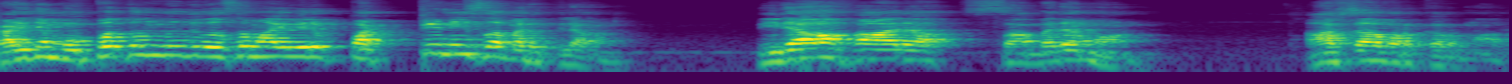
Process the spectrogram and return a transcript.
കഴിഞ്ഞ മുപ്പത്തൊന്ന് ദിവസമായി ഒരു പട്ടിണി സമരത്തിലാണ്. നിരാഹാര സമരമാണ് ആശാ വർക്കർമാർ.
